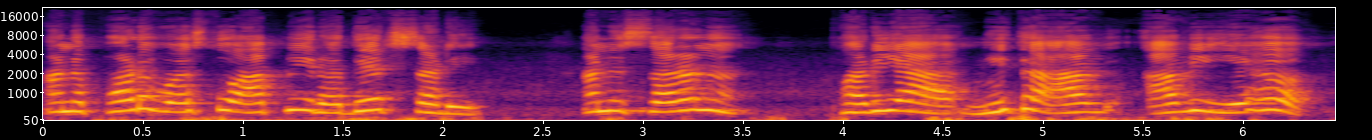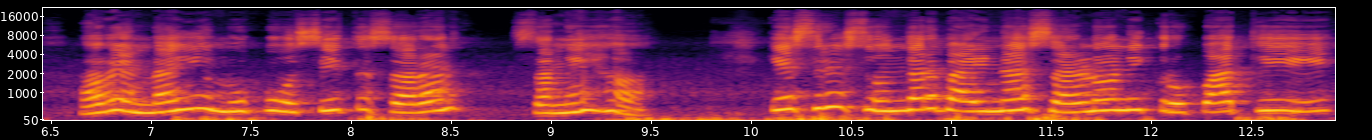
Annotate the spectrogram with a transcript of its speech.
અને ફળ વસ્તુ આપી હૃદય સડી. અને શરણ ફળિયા નિધ આવ- આવી એહ, હવે નહીં મૂકું શીત શરણ સ્નેહ. કે શ્રી સુંદરબાઈના શરણોની કૃપાથી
